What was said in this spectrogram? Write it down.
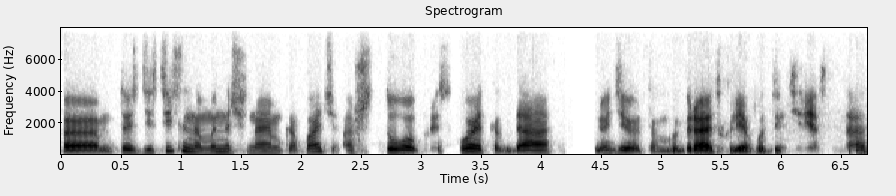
э, то есть действительно мы начинаем копать, а что происходит, когда люди там выбирают хлеб. Вот интересно, да?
